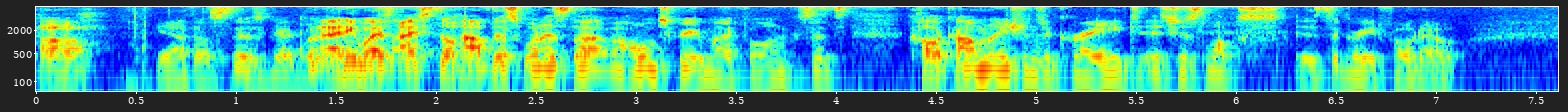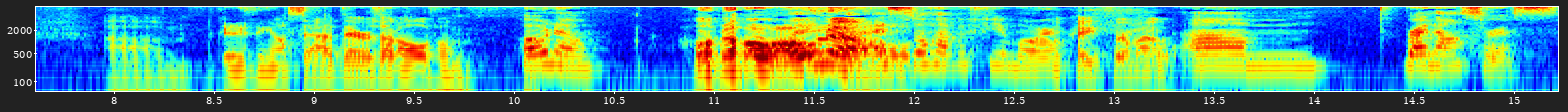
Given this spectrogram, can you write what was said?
Oh, yeah, those those are good. But anyways, I still have this one as the my home screen of my phone because its color combinations are great. It just looks it's a great photo. Um, got anything else to add there? Is that all of them? Oh no. Oh no! Oh no! I still have a few more. Okay, throw them out. Um, Rhinoceros.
